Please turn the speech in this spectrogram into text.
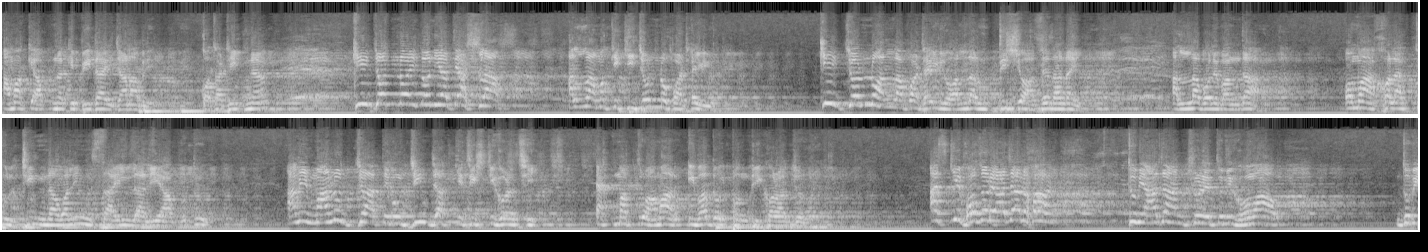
আমাকে আপনাকে বিদায় জানাবে। কথা ঠিক না? কি জন্য এই দুনিয়াতে আসলাম? আল্লাহ আমাকে কি জন্য পাঠাইল? কি জন্য আল্লাহ পাঠাইলো? আল্লাহর উদ্দেশ্য আছে না নাই? আল্লাহ বলে, বান্দা অমা খলাকুল আমি মানব জাত এবং জিন জাতকে সৃষ্টি করেছি। একমাত্র আমার ইবাদত বন্দী করার জন্য। আজকে ফজরে আজান হয়। তুমি আজান শুনে তুমি ঘুমাও। তুমি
